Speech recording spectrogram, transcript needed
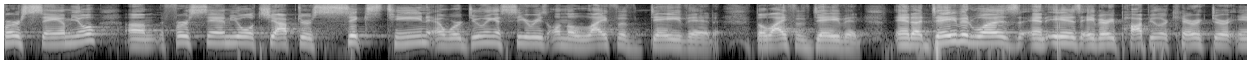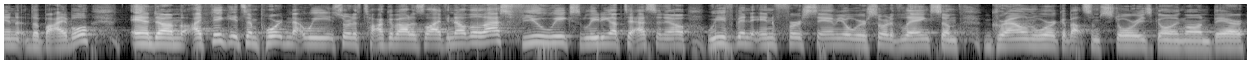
1 Samuel, um, 1 Samuel chapter 16, and we're doing a series on the life of David, the life of David. And uh, David was and is a very popular character in the Bible, and um, I think it's important that we sort of talk about his life. And now the last few weeks leading up to SNL, we've been in 1 Samuel. We're sort of laying some groundwork about some stories going on there,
